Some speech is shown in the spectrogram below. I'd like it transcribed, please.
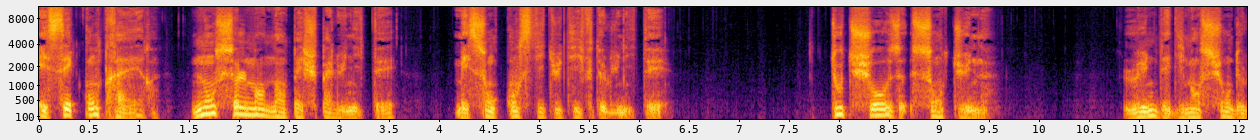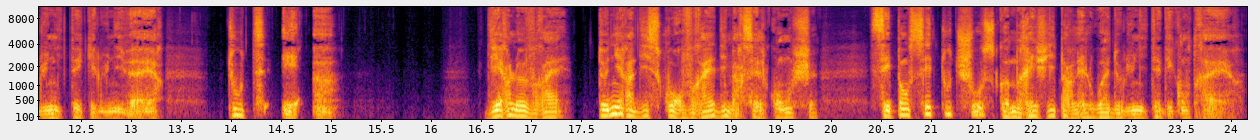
Et ces contraires, non seulement n'empêchent pas l'unité, mais sont constitutifs de l'unité. Toutes choses sont une. L'une des dimensions de l'unité qu'est l'univers, tout est un. Dire le vrai, Tenir un discours vrai, dit Marcel Conche, c'est penser toute chose comme régie par la loi de l'unité des contraires.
